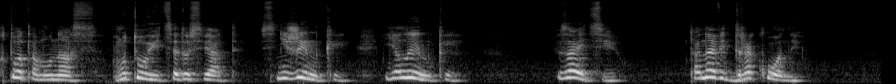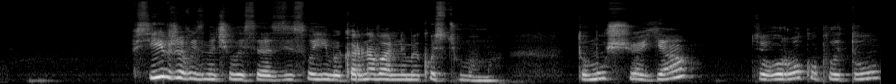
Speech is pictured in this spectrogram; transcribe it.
Хто там у нас готується до свят? Сніжинки, ялинки, зайці та навіть дракони. Всі вже визначилися зі своїми карнавальними костюмами, тому що я цього року плету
